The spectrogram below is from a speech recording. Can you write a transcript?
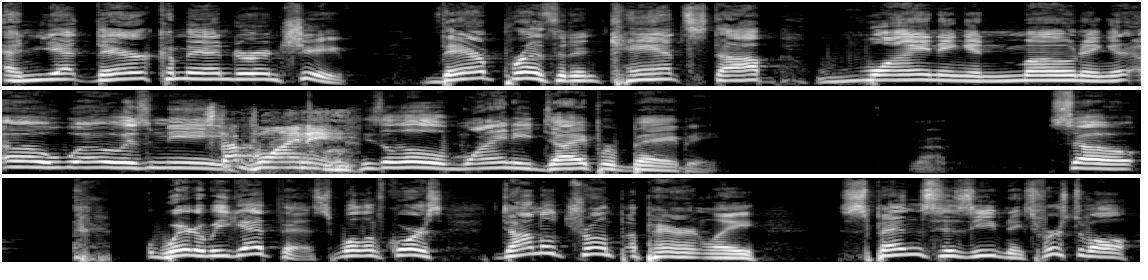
and yet their commander in chief, their president, can't stop whining and moaning and oh woe is me. Stop whining. He's a little whiny diaper baby. So, where do we get this? Well, of course, Donald Trump apparently spends his evenings. First of all,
